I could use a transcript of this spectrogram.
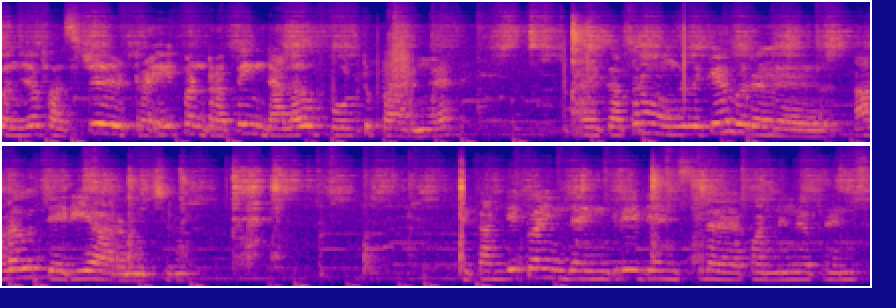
கொஞ்சம் ஃபஸ்ட்டு ட்ரை பண்ணுறப்ப இந்த அளவு போட்டு பாருங்கள் அதுக்கப்புறம் உங்களுக்கே ஒரு அளவு தெரிய ஆரம்பிச்சிடும் கண்டிப்பாக இந்த இன்க்ரீடியன்ஸில் பண்ணுங்க ஃப்ரெண்ட்ஸ்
